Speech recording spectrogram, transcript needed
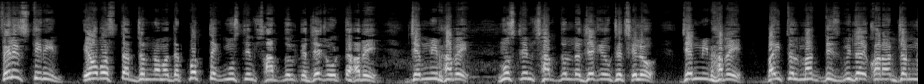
ফিলিস্তিনির এই অবস্থার জন্য আমাদের প্রত্যেক মুসলিম শার্দুলকে জেগে উঠতে হবে। যেমনি ভাবে মুসলিম শার্দুল্লাহ জেগে উঠেছিল যেমনি ভাবে বাইতুল মাকদিস বিজয় করার জন্য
